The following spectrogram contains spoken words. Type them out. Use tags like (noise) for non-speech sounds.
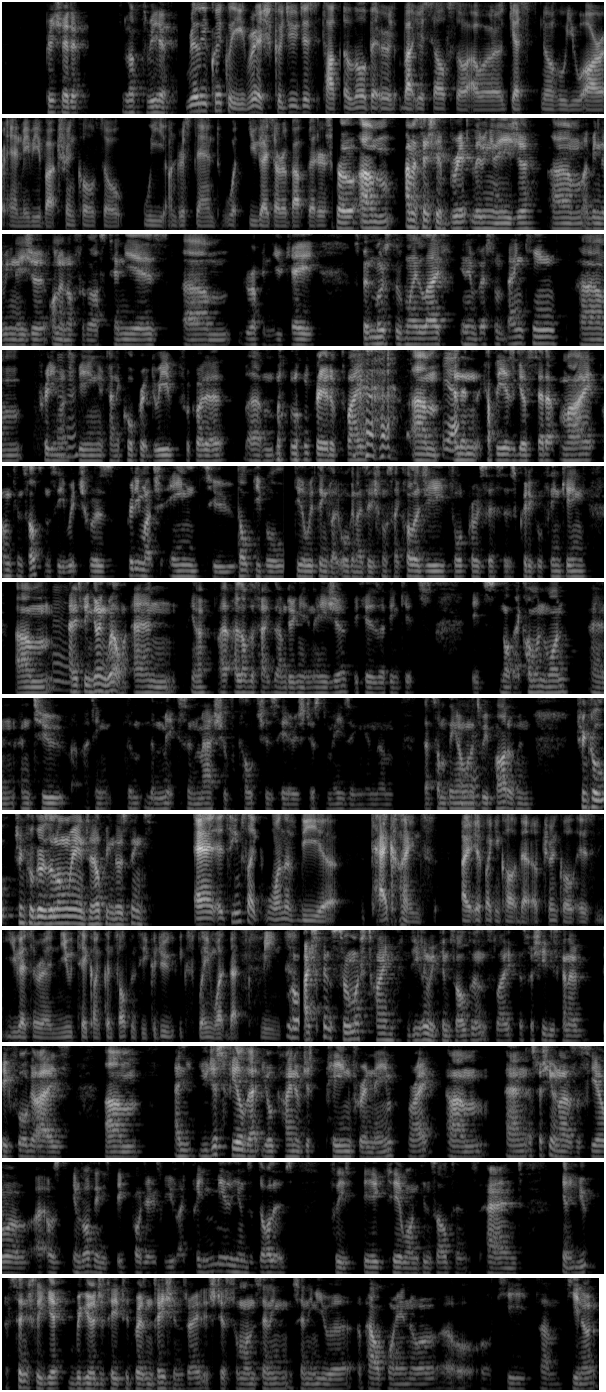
Appreciate it. Love to be here. Really quickly, Rish, could you just talk a little bit about yourself so our guests know who you are and maybe about Trinkle so we understand what you guys are about better? So, um, I'm essentially a Brit living in Asia. Um, I've been living in Asia on and off for the last 10 years. Um, grew up in the UK. Spent most of my life in investment banking, um, pretty much Mhm. being a kind of corporate dweeb for quite a um, (laughs) long period of time. (laughs) Um, Yeah. And then a couple of years ago, set up my own consultancy, which was pretty much aimed to help people deal with things like organizational psychology, thought processes, critical thinking. Um, Mm. And it's been going well. And you know, I, I love the fact that I'm doing it in Asia because I think it's it's not that common. One and and two, I think the the mix and mash of cultures here is just amazing, and um, that's something I wanted to be part of. And Trinkle Trinkle goes a long way into helping those things. And it seems like one of the uh, taglines, I, if I can call it that, of Trinkle is you guys are a new take on consultancy. Could you explain what that means? Well, I spent so much time (laughs) dealing with consultants, like especially these kind of big four guys, um, and you just feel that you're kind of just paying for a name, right? Um, and especially when I was a COO, I was involved in these big projects where you like pay millions of dollars for these big tier one consultants, and you know you essentially get regurgitated presentations, right? It's just someone sending sending you a, a PowerPoint or, or, or key um, keynote.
